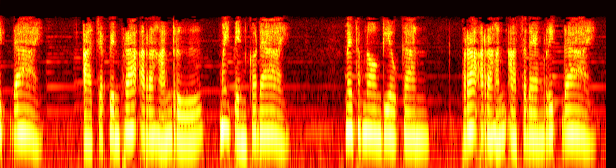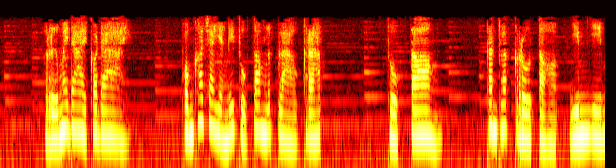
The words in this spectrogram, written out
ฤทธิ์ได้ อาจจะเป็นพระอรหันต์หรือไม่เป็นก็ได้ ในทำนองเดียวกัน ระอรหันต์อาจแสดงฤทธิ์ได้ หรือไม่ได้ก็ได้ ผมเข้าใจอย่างนี้ถูกต้องหรือเปล่าครับ ถูกต้อง ท่านพระครูตอบยิ้มยิ้ม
